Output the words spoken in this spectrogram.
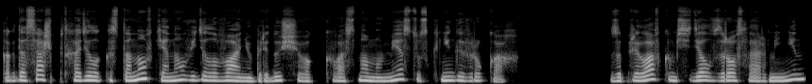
Когда Саша подходила к остановке, она увидела Ваню, бредущего к квасному месту с книгой в руках. За прилавком сидел взрослый армянин,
